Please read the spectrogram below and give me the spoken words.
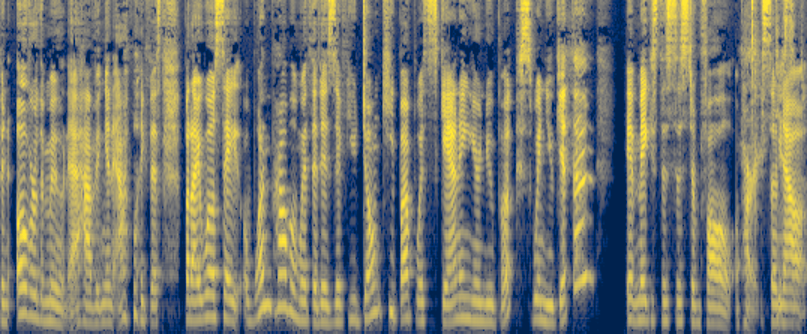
been over the moon at having an app like this. But I will say one problem with it is if you don't keep up with scanning your new books when you get them, it makes the system fall apart. So Yes, now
